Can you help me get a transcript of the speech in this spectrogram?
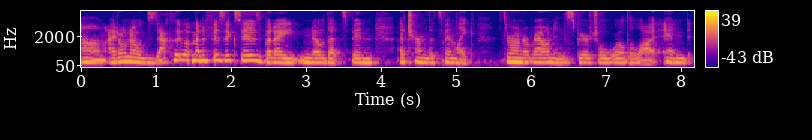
um, i don't know exactly what metaphysics is but i know that's been a term that's been like thrown around in the spiritual world a lot and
